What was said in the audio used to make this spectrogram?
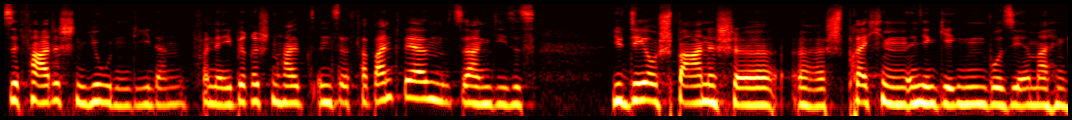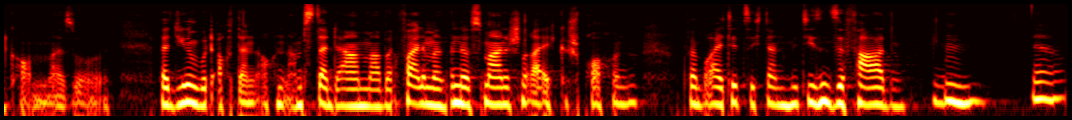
sephardischen Juden, die dann von der iberischen Halbinsel verbannt werden, sozusagen dieses judäo-spanische äh, Sprechen in den Gegenden, wo sie immer hinkommen. Also Ladino wird auch dann auch in Amsterdam, aber vor allem im Osmanischen Reich gesprochen und verbreitet sich dann mit diesen Sephaden. Ja. Mhm. ja.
